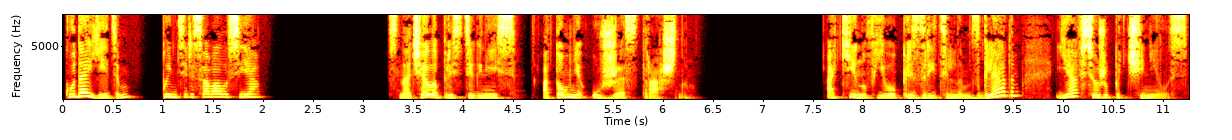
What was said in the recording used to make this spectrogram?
«Куда едем?» — поинтересовалась я. «Сначала пристегнись, а то мне уже страшно». Окинув его презрительным взглядом, я все же подчинилась.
